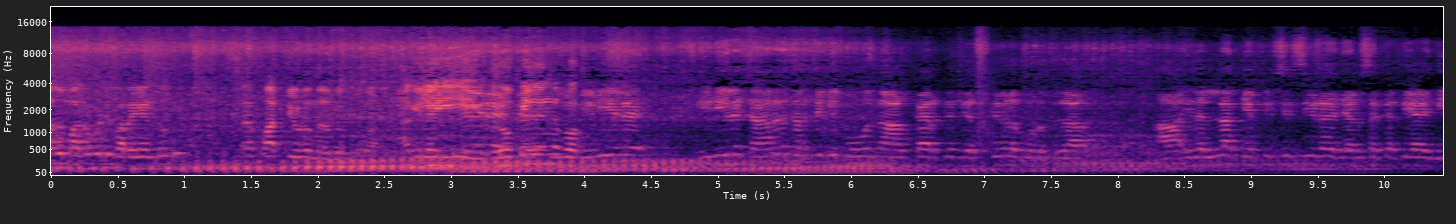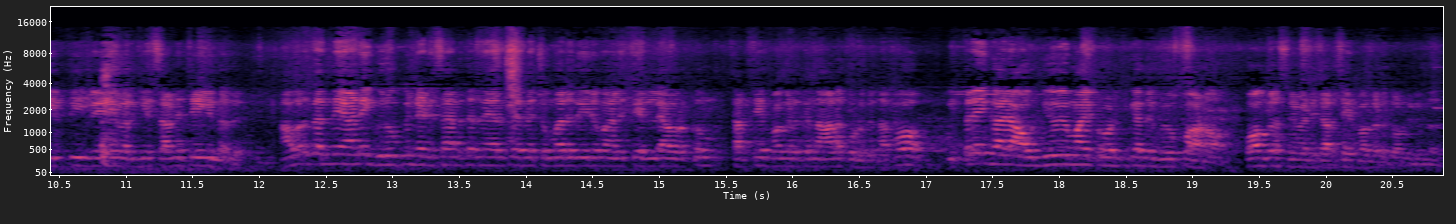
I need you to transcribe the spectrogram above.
അത് മറുപടി പറയേണ്ടത് പാർട്ടിയുടെ നേതൃത്വമാണ്. അഖില ഈ ഗ്രൂപ്പിൽ നിന്ന് മീഡിയയിലെ ചാനൽ ചർച്ചയ്ക്ക് പോകുന്ന ആൾക്കാർക്ക് ഗസ്റ്റുകൾ കൊടുക്കുക. ഇതെല്ലാം കെ പി സി സിയുടെ ജനറൽ സെക്രട്ടറിയായ ദീപ്തി വേണി വർഗീസ് ആണ് ചെയ്യുന്നത്. അവർ തന്നെയാണ് ഈ ഗ്രൂപ്പിന്റെ അടിസ്ഥാനത്തിൽ നേരത്തെ തന്നെ ചുമതല തീരുമാനിച്ച് എല്ലാവർക്കും ചർച്ചയിൽ പങ്കെടുക്കുന്ന ആളെ കൊടുക്കുന്നത്. അപ്പോ ഇത്രയും കാലം ഔദ്യോഗികമായി പ്രവർത്തിക്കാത്ത ഗ്രൂപ്പാണോ കോൺഗ്രസിന് വേണ്ടി ചർച്ചയിൽ പങ്കെടുത്തുകൊണ്ടിരുന്നത്?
